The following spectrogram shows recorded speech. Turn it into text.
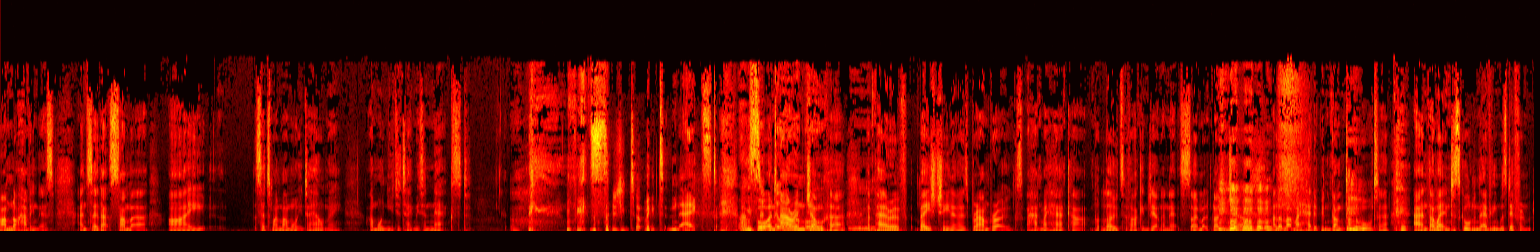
I'm not having this. And so that summer I said to my mum I want you to help me. I want you to take me to Next so she took me to Next. and we bought an Aran jumper, a pair of beige chinos, brown brogues. I had my hair cut, put loads of fucking gel in it, so much bloody gel. I looked like my head had been dunked underwater. And I went into school and everything was different.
